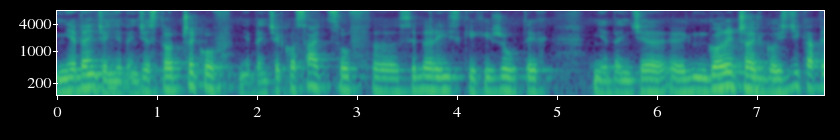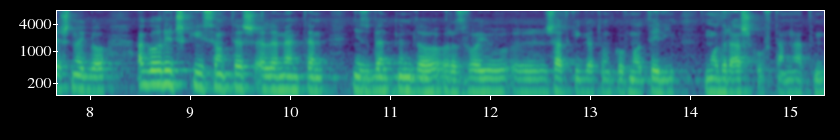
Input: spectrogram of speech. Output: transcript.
nie będzie. Nie będzie storczyków, nie będzie kosaćców e, syberyjskich i żółtych, nie będzie e, goryczek, goździka pysznego, a goryczki są też elementem niezbędnym do rozwoju e, rzadkich gatunków motyli, modraszków. Tam na tym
